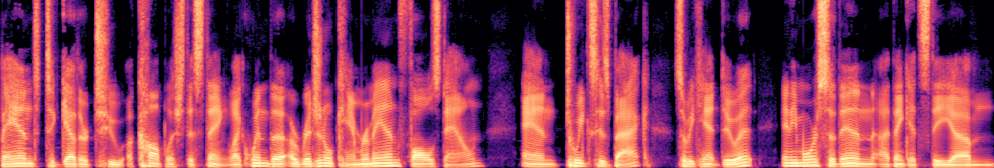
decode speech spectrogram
band together to accomplish this thing. Like when the original cameraman falls down and tweaks his back so he can't do it anymore. So then I think it's the um,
